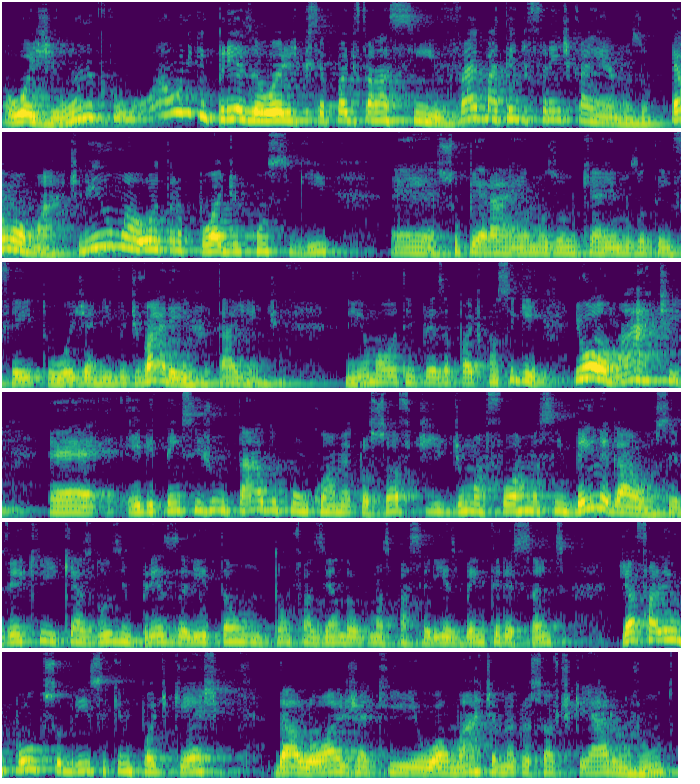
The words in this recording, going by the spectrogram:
hoje. O único, a única empresa hoje que você pode falar assim, vai bater de frente com a Amazon é o Walmart. Nenhuma outra pode conseguir é, superar a Amazon que a Amazon tem feito hoje a nível de varejo, tá, gente? Nenhuma outra empresa pode conseguir. E o Walmart, é, ele tem se juntado com, com a Microsoft de, de, uma forma assim, bem legal. Você vê que, que as duas empresas ali estão fazendo algumas parcerias bem interessantes. Já falei um pouco sobre isso aqui no podcast da loja que o Walmart e a Microsoft criaram junto,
